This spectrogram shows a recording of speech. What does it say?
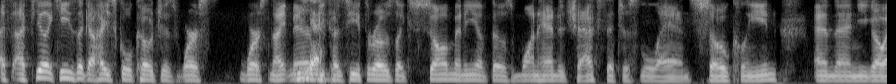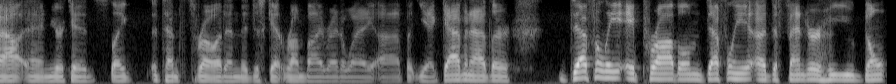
I, I feel like he's like a high school coach's worst worst nightmare Yeah. because he throws like so many of those one handed checks that just land so clean, and then you go out and your kids like attempt to throw it and they just get run by right away. Uh, but yeah, Gavin Adler, definitely a problem. Definitely a defender who you don't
